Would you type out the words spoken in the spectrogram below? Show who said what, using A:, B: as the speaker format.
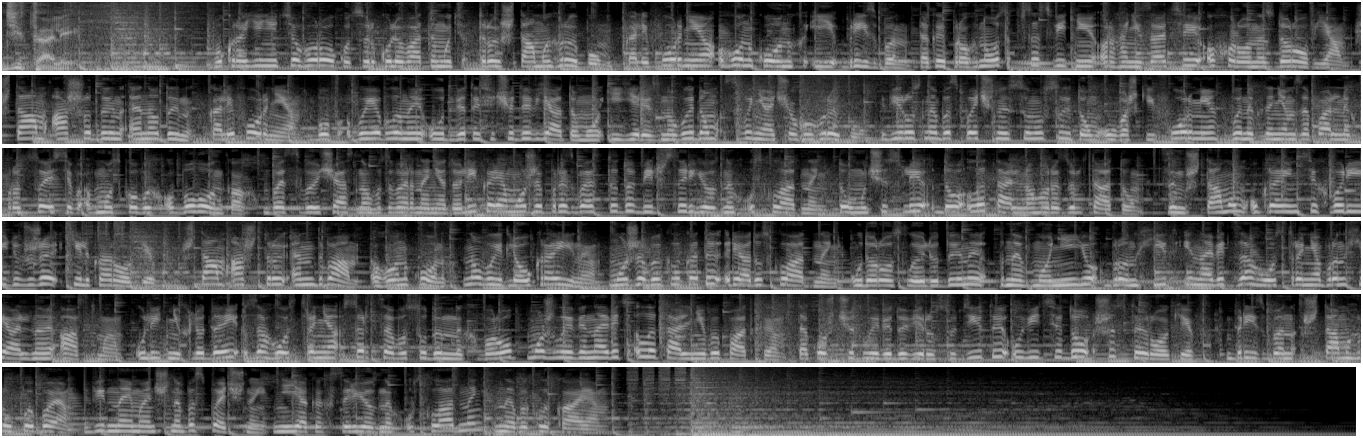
A: Деталі.
B: В Україні цього року циркулюватимуть три штами грипу: Каліфорнія, Гонконг і Брізбен. Такий прогноз Всесвітньої організації охорони здоров'я. Штам H1N1 Каліфорнія був виявлений у 2009-му і є різновидом свинячого грипу. Вірус небезпечний синуситом у важкій формі, виникненням запальних процесів в мозкових оболонках. Без своєчасного звернення до лікаря може призвести до більш серйозних ускладнень, в тому числі до летального результату. Цим штамом українці хворіють вже кілька років. Штам H3N2 Гонконг новий для України може викликати ряд ускладнень у дорослої людини пневмонію, бронхіт і навіть загострення бронхіальної астми. У літніх людей загострення серцево-судинних хвороб, можливі навіть летальні випадки. Також чутливі до вірусу діти у віці до 6 років. Брізбен штам групи Б. Він найменш небезпечний, ніяких серйозних ускладнень не викликає.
